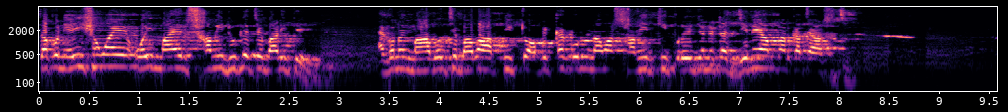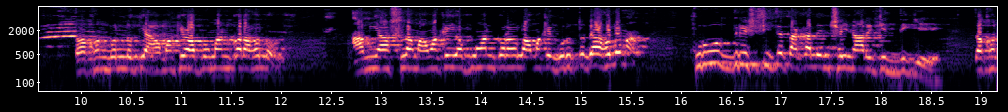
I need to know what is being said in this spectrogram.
তখন এই সময়ে ওই মায়ের স্বামী ঢুকেছে বাড়িতে। এখন ওই মা বলছে, বাবা, আপনি একটু অপেক্ষা করুন, আমার স্বামীর কি প্রয়োজন এটা জেনে আপনার কাছে আসছি। তখন বলল কি, আমাকে অপমান করা হলো? আমি আসলাম, আমাকেই অপমান করা হলো, আমাকে গুরুত্ব দেওয়া হলো না? ক্রূর দৃষ্টিতে তাকালেন সেই নারীটির দিকে। তখন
